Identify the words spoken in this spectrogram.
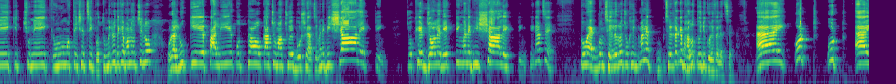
নেই, কিচ্ছু নেই, কোনো মতে এসেছি। প্রথম ভিডিও দেখে মনে হচ্ছিল ওরা লুকিয়ে পালিয়ে কোথাও কাচু মাছুয়ে বসে আছে। মানে বিশাল অ্যাক্টিং চোখের জলের অ্যাক্টিং মানে বিশাল অ্যাক্টিং ঠিক আছে? তো একদম ছেলেরও চোখে মানে ছেলেটাকে ভালো তৈরি করে ফেলেছে। এই, উঠ উঠ, এই,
